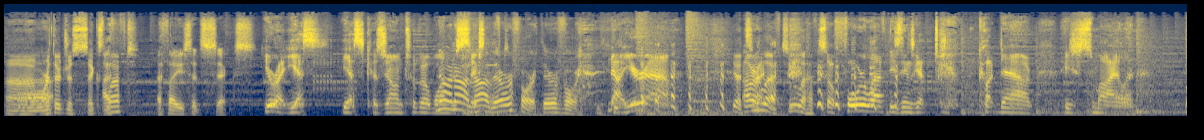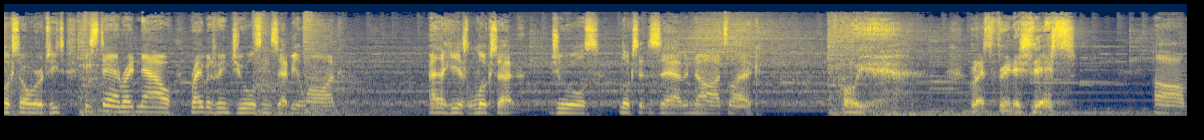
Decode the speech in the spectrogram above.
Uh, weren't there just six I- left? I thought you said six. You're right. Yes, yes, because John took out one. No, of the no, six no. left. There were four. There were four. No, you're uh, Yeah, two right. left. Two left. so four left. These things get cut down. He's smiling. Looks over. He's he's standing right now, right between Jules and Zebulon. I think he just looks at Jules, looks at Zeb, and nods like, "Oh yeah, let's finish this." Um,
